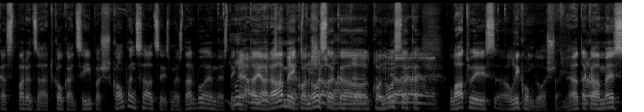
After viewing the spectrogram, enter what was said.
kas paredzētu kaut kādas īpašas kompensācijas. Mēs darbojamies tikai Nu jā, tajā ir rāmī, ko nosaka, te- ko jā, nosaka jā, jā. Latvijas uh, likumdošana. Ja? Mēs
